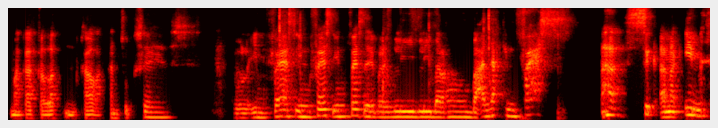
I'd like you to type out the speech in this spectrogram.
maka kelak engkau akan sukses. Lu invest invest invest daripada beli beli barang banyak invest. Asik anak ini.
